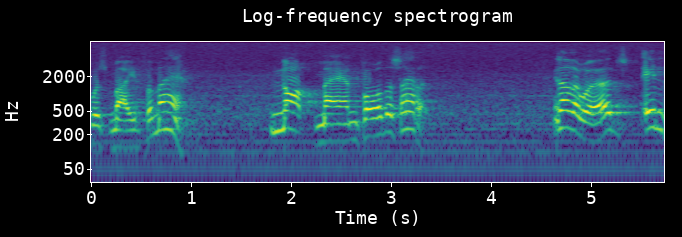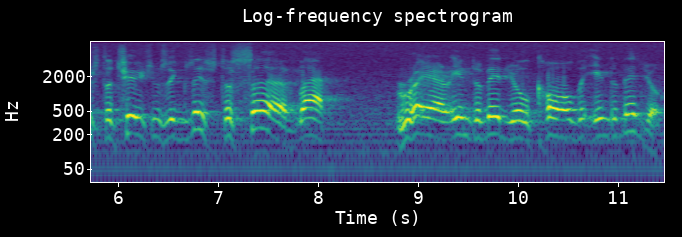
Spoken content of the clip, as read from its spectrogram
was made for man not man for the Sabbath. In other words, institutions exist to serve that rare individual called the individual.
